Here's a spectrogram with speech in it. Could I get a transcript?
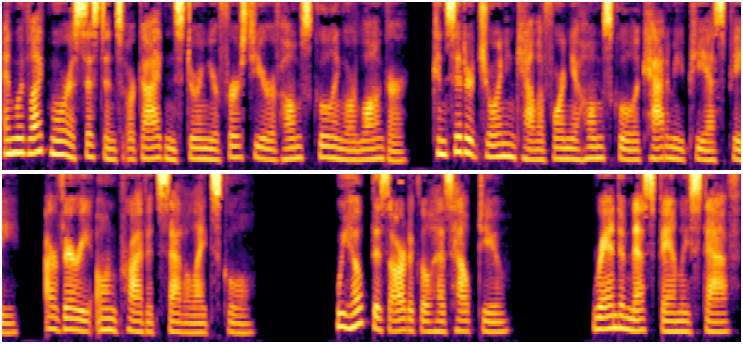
and would like more assistance or guidance during your first year of homeschooling or longer, consider joining California Homeschool Academy PSP, our very own private satellite school. We hope this article has helped you. Random Nest Family Staff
